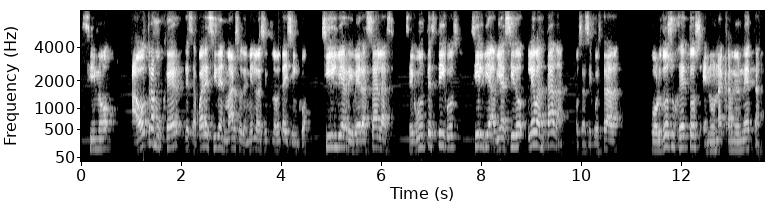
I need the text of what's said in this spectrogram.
sino a otra mujer desaparecida en marzo de 1995, Silvia Rivera Salas. Según testigos, Silvia había sido levantada, o sea, secuestrada, por dos sujetos en una camioneta.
